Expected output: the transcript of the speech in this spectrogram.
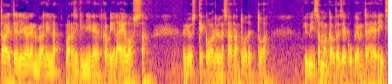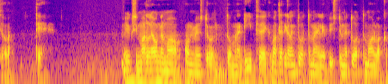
taiteilijoiden välillä, varsinkin niiden, jotka on vielä elossa, jos tekoälyllä saadaan tuotettua hyvin samankaltaisia kuvia, mitä he itse ovat tehneet. Yksi mahdollinen ongelma on myös tuommoinen deepfake-materiaalin tuottaminen, eli pystymme tuottamaan vaikka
